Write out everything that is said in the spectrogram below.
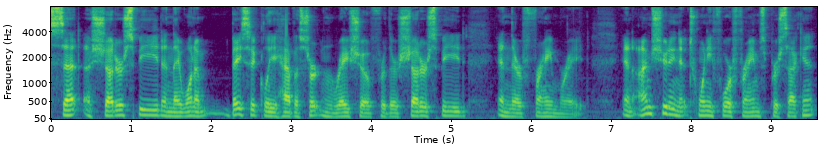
set a shutter speed and they want to basically have a certain ratio for their shutter speed and their frame rate. And I'm shooting at 24 frames per second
